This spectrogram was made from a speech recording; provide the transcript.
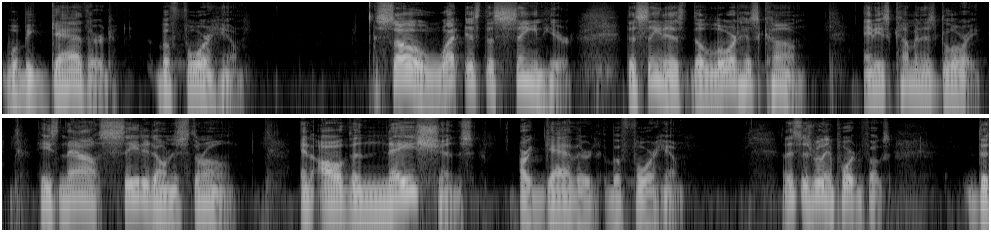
will be gathered before him. So, what is the scene here? The scene is the Lord has come and he's come in his glory. He's now seated on his throne, and all the nations are gathered before him. Now, this is really important, folks. The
